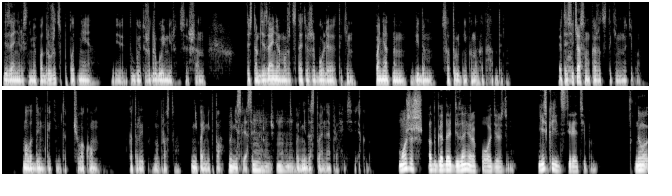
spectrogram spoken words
Дизайнеры с ними подружатся поплотнее, и это будет уже другой мир совершенно. То есть там дизайнер может стать уже более таким понятным видом сотрудника на HeadHunter. Это Вот. сейчас он кажется таким, ну, типа, молодым каким-то чуваком, который, ну, просто не пойми кто. Ну, не слесарь, Мгм, короче. мгм. Типа, недостойная профессия, якобы. Можешь отгадать дизайнера по одежде? Есть какие-то стереотипы? Ну,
